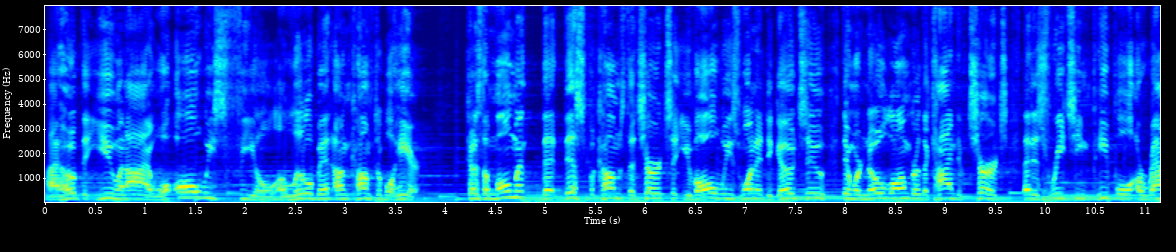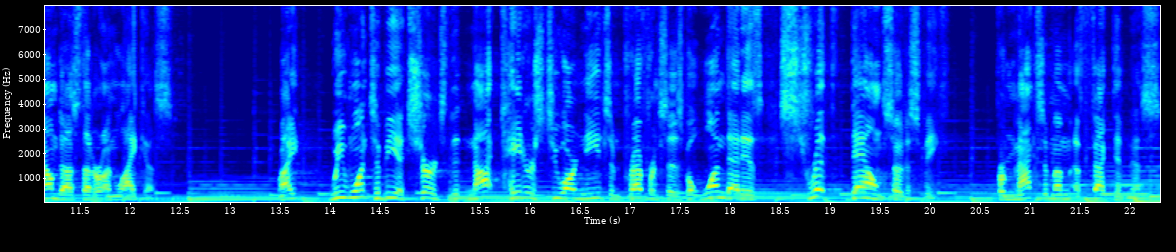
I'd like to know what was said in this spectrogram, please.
I hope that you and I will always feel a little bit uncomfortable here. Because the moment that this becomes the church that you've always wanted to go to, then we're no longer the kind of church that is reaching people around us that are unlike us. Right? We want to be a church that not caters to our needs and preferences, but one that is stripped down, so to speak, for maximum effectiveness.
